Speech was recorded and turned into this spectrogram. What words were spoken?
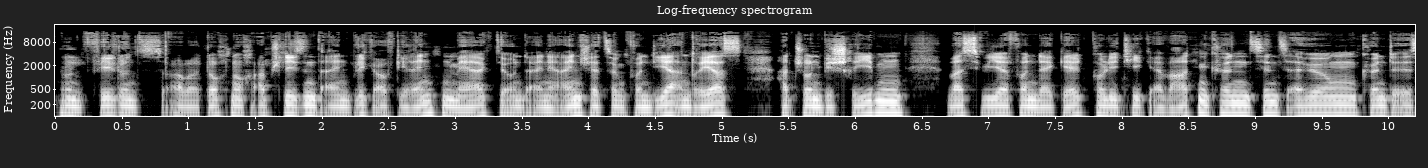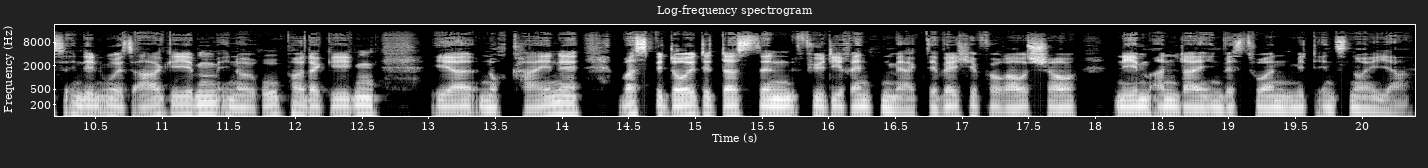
Nun fehlt uns aber doch noch abschließend ein Blick auf die Rentenmärkte und eine Einschätzung von dir. Andreas hat schon beschrieben, was wir von der Geldpolitik erwarten können. Zinserhöhungen könnte es in den USA geben, in Europa dagegen eher noch keine. Was bedeutet das denn für die Rentenmärkte? Welche Vorausschau nehmen Anleiheinvestoren mit ins neue Jahr?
